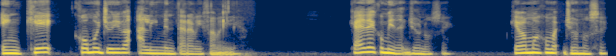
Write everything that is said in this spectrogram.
en qué, cómo yo iba a alimentar a mi familia. ¿Qué hay de comida? Yo no sé. ¿Qué vamos a comer? Yo no sé.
